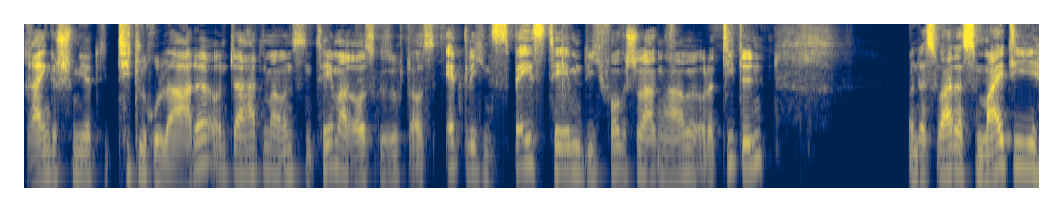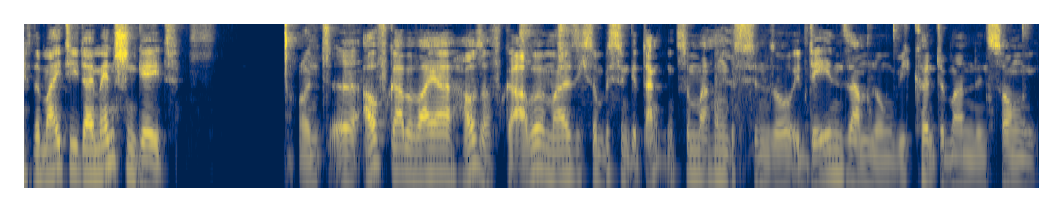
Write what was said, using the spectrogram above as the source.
reingeschmiert, die Titelroulade, und da hatten wir uns ein Thema rausgesucht aus etlichen Space-Themen, die ich vorgeschlagen habe, oder Titeln. Und das war das Mighty, The Mighty Dimension Gate. Und äh, Aufgabe war ja Hausaufgabe, mal sich so ein bisschen Gedanken zu machen, ein bisschen so Ideensammlung, wie könnte man den Song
